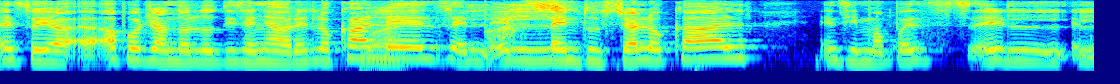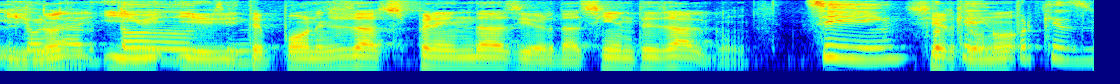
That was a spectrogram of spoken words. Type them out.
estoy apoyando a los diseñadores locales, el- el- la industria local, encima pues el, el Y, no- y, todo, y sí. te pones esas prendas y verdad sientes algo. Sí, Cierto, porque, uno- porque es-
